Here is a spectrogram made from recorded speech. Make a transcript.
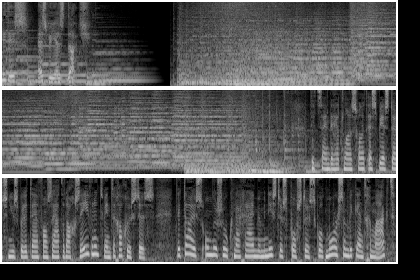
Dit is SBS Dutch. Dit zijn de headlines van het SBS Dutch Nieuwsbulletin van zaterdag 27 augustus. Details onderzoek naar geheime ministersposten Scott Morrison bekendgemaakt.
